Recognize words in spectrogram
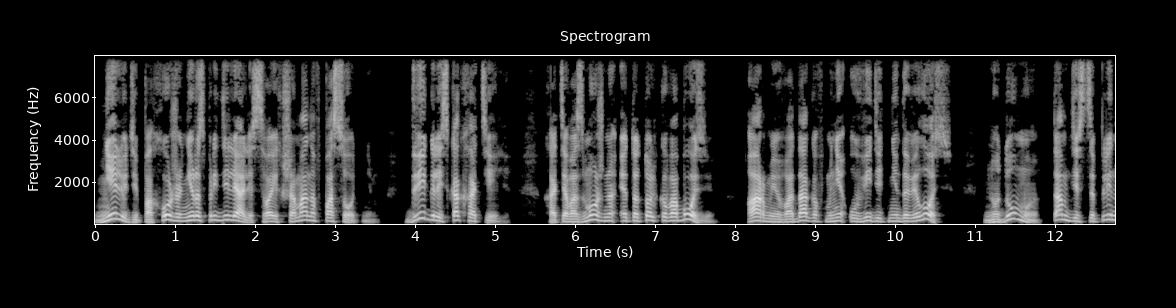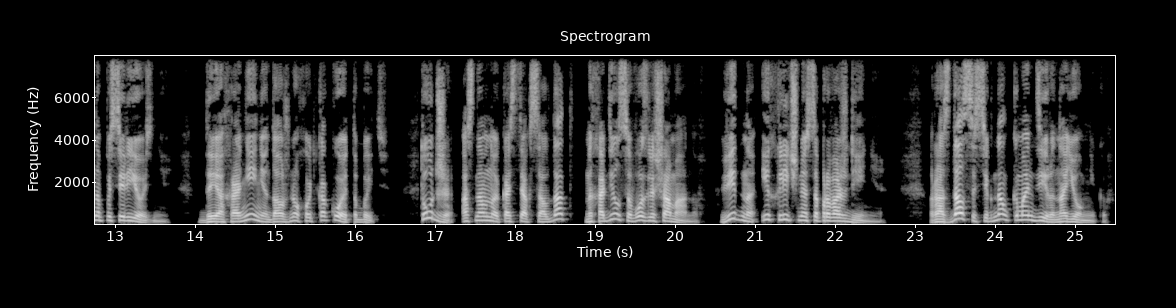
Нелюди, похоже, не распределяли своих шаманов по сотням, двигались как хотели. Хотя, возможно, это только в обозе. Армию водагов мне увидеть не довелось, но, думаю, там дисциплина посерьезнее, да и охранение должно хоть какое-то быть. Тут же основной костяк солдат находился возле шаманов. Видно их личное сопровождение. Раздался сигнал командира наемников.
